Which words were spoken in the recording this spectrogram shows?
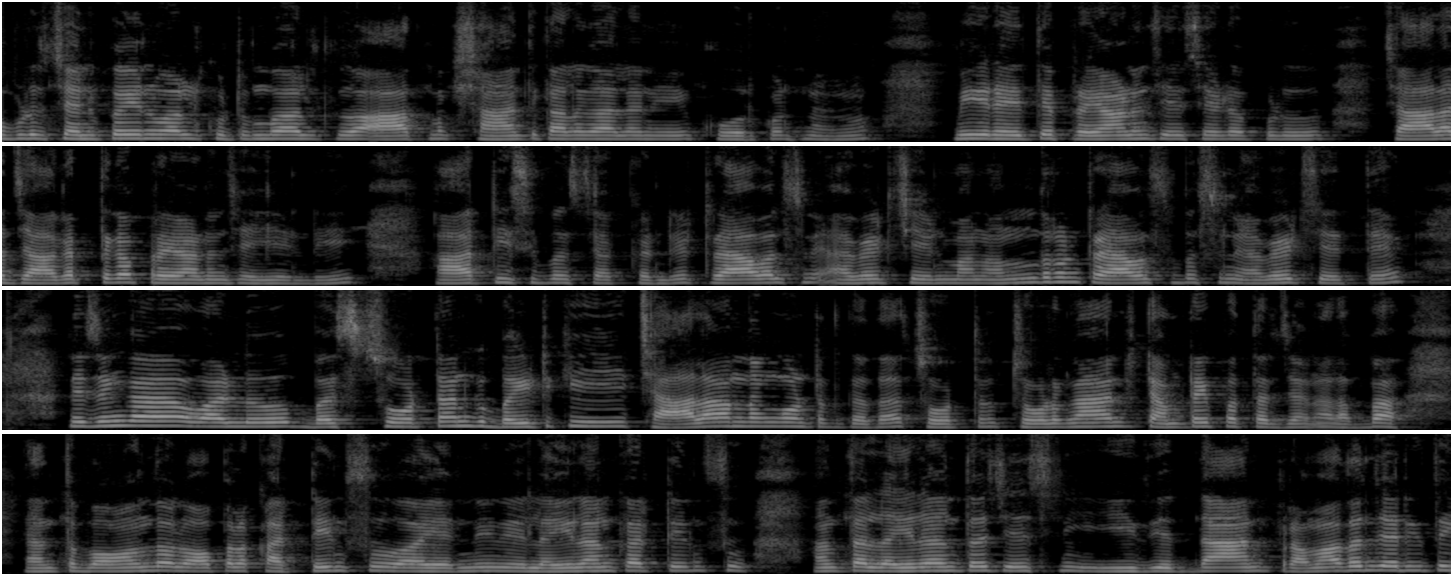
ఇప్పుడు చనిపోయిన వాళ్ళ కుటుంబాలకు ఆత్మకి శాంతి కలగాలని కోరుకుంటున్నాను. మీరైతే ప్రయాణం చేసేటప్పుడు చాలా జాగ్రత్తగా ప్రయాణం చేయండి. ఆర్టీసీ బస్సు ఎక్కండి. ట్రావెల్స్ని అవాయిడ్ చేయండి. మనందరం ట్రావెల్స్ బస్సుని అవాయిడ్ చేస్తే నిజంగా వాళ్ళు బస్సు చూడటానికి బయటికి చాలా అందంగా ఉంటుంది కదా. చూడటం చూడగానే టెంప్ట్ అయిపోతారు జనాలు. అబ్బా ఎంత బాగుందో లోపల కర్టెన్స్ అవన్నీ లైలాన్ కర్టెన్స్ అంత లైలాన్తో చేసిన ఇది దాని ప్రమాదం జరిగితే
